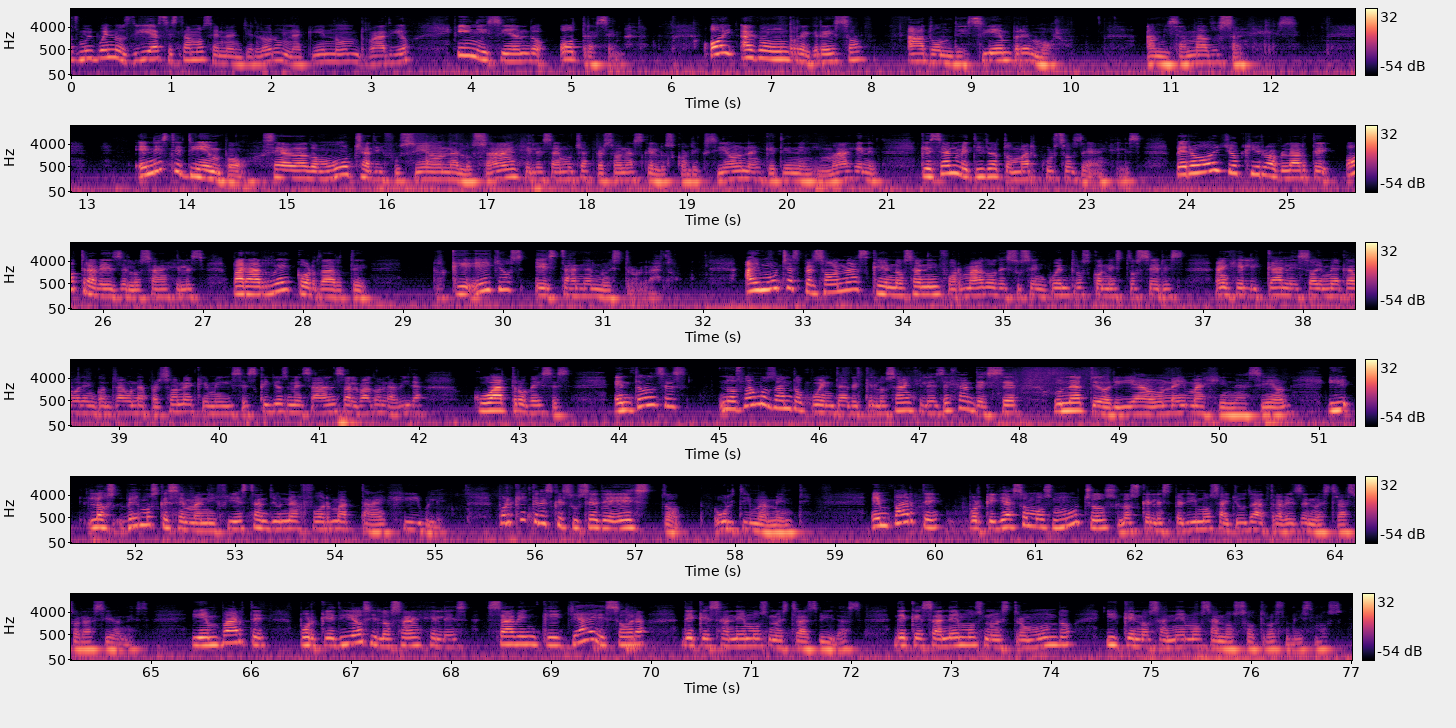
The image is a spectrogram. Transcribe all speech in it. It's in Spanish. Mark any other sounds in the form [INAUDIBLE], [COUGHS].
muy buenos días. Estamos en Angelorum, aquí en On Radio, iniciando otra semana. Hoy hago un regreso a donde siempre moro, a mis amados ángeles. En este tiempo se ha dado mucha difusión a los ángeles, hay muchas personas que los coleccionan, que tienen imágenes, que se han metido a tomar cursos de ángeles. Pero hoy yo quiero hablarte otra vez de los ángeles para recordarte que ellos están a nuestro lado. Hay muchas personas que nos han informado de sus encuentros con estos seres angelicales. Hoy me acabo de encontrar una persona que me dice que ellos me han salvado la vida cuatro veces. Entonces, nos vamos dando cuenta de que los ángeles dejan de ser una teoría, una imaginación, y los vemos que se manifiestan de una forma tangible. ¿Por qué crees que sucede esto últimamente? En parte porque ya somos muchos los que les pedimos ayuda a través de nuestras oraciones. Y en parte porque Dios y los ángeles saben que ya es hora de que sanemos nuestras vidas, de que sanemos nuestro mundo y que nos sanemos a nosotros mismos.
